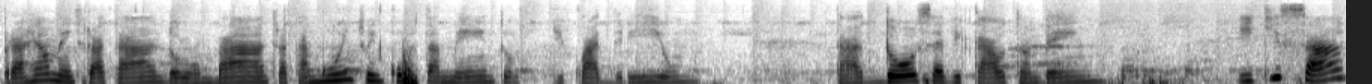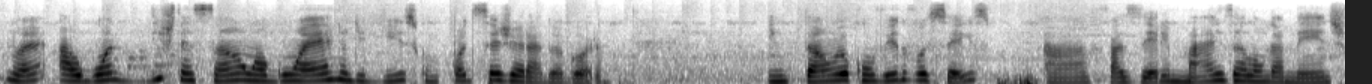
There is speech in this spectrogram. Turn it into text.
para realmente tratar do lombar, tratar muito encurtamento de quadril, tá? Dor cervical também. E quiçá, não é? Alguma distensão, alguma hérnia de disco pode ser gerado agora. Então eu convido vocês a fazerem mais alongamentos,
